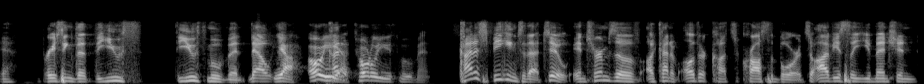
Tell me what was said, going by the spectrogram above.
Yeah, embracing the the youth, the youth movement. Now, yeah, oh yeah, total youth movement kind of speaking to that too, in terms of a kind of other cuts across the board. So obviously you mentioned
